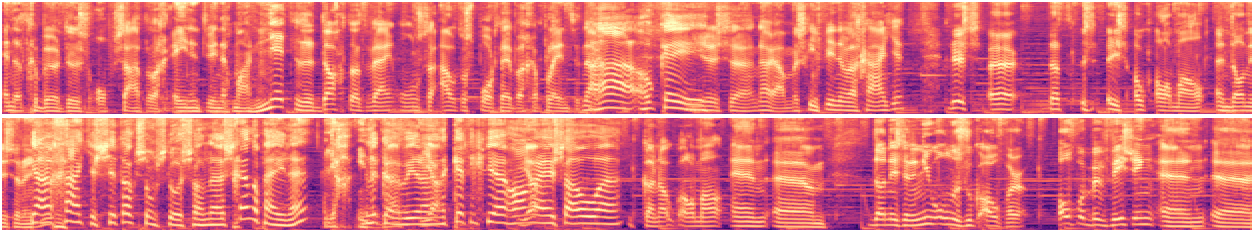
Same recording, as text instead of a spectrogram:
En dat gebeurt dus op zaterdag 21 maart. Net de dag dat wij onze autosport hebben gepland. Nou, Ah, oké. Dus uh, nou ja, misschien vinden we een gaatje. Dus uh, dat is, is, ook allemaal. En dan is er een... Ja, een gaatje zit ook soms door zo'n uh, schelp heen, hè? Ja, inderdaad. En dan kunnen we weer ja. aan een kettingje hangen ja. en zo. Kan ook allemaal. En um, dan is er een nieuw onderzoek over overbevissing. En uh,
